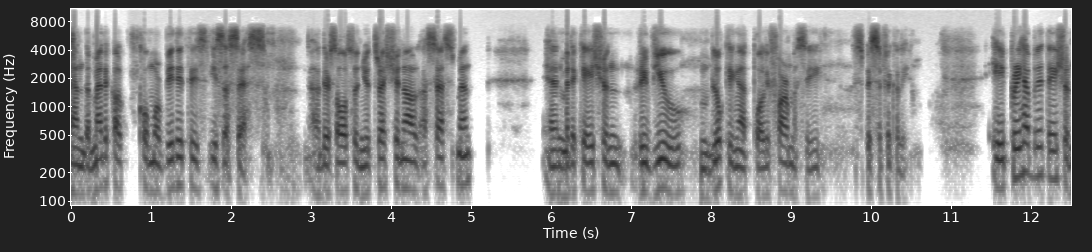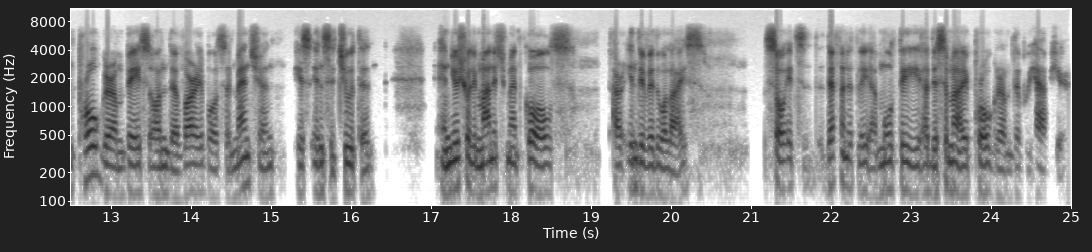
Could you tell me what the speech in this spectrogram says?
and the medical comorbidities is assessed. Uh, there's also nutritional assessment and medication review looking at polypharmacy specifically. A prehabilitation program based on the variables I mentioned is instituted, and usually management goals are individualized. So it's definitely a multidisciplinary program that we have here.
